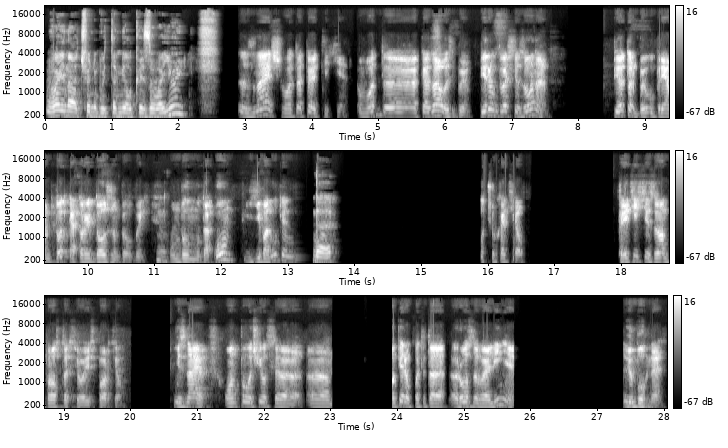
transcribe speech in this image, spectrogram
ну, война, что-нибудь там мелкое завоюй знаешь, вот опять-таки, вот э, казалось бы, первых два сезона Петр был прям тот, который должен был быть. Он был мудаком, ебанутым, Да. Что хотел. Третий сезон просто все испортил. Не знаю, он получился... эм, во-первых, вот эта розовая линия, любовная,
